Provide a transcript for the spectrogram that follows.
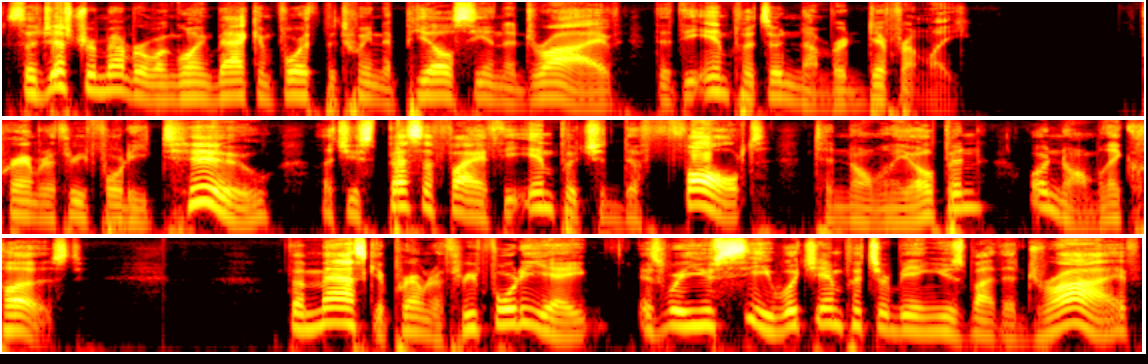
So just remember when going back and forth between the PLC and the drive that the inputs are numbered differently. Parameter 342 lets you specify if the input should default to normally open or normally closed. The mask at parameter 348 is where you see which inputs are being used by the drive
